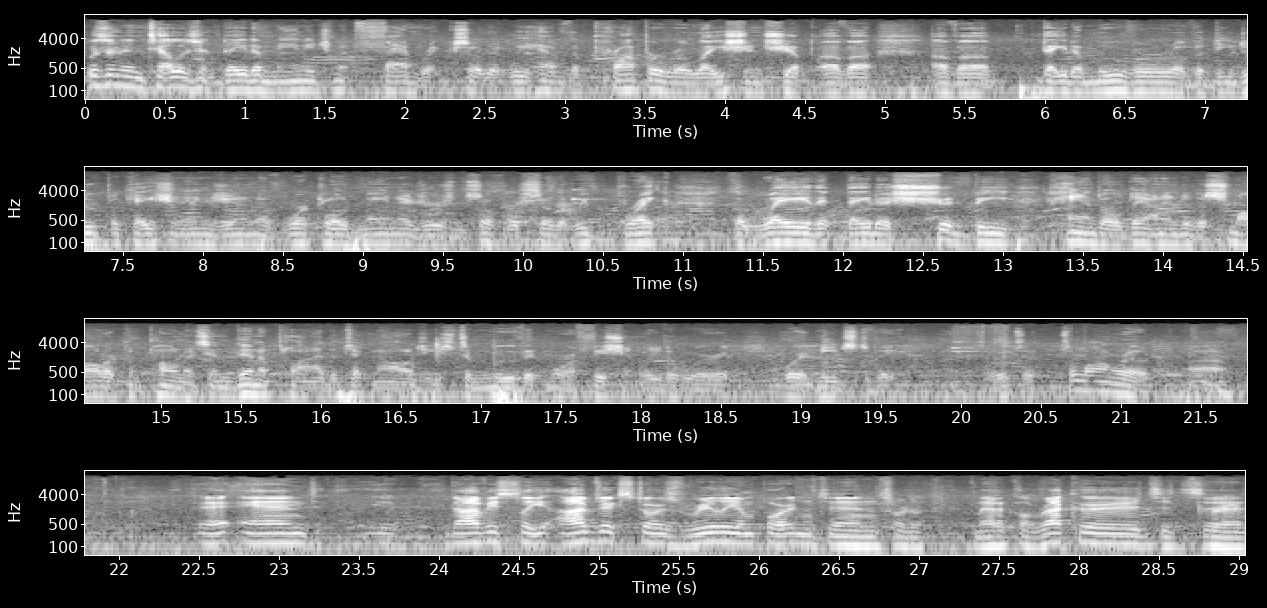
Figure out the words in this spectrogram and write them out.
was an intelligent data management fabric so that we have the proper relationship of a of a data mover, of a deduplication engine, of workload managers, and so forth, so that we break the way that data should be handled down into the smaller components, and then apply the technologies to move it more efficiently to where it where it needs to be. So it's a it's a long road. Uh, And obviously, object store is really important in sort of medical records. It's uh,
